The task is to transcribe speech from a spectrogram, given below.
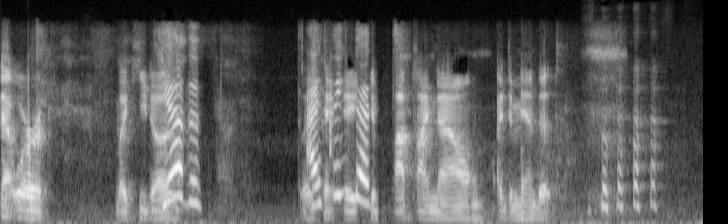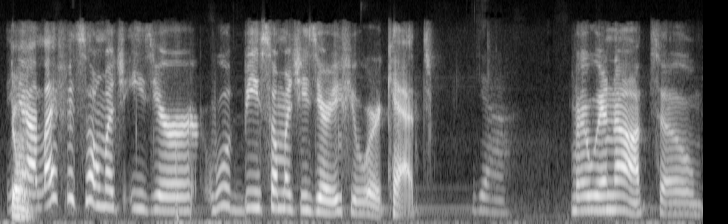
network like he does. yeah, the like, I hey, think that- give me lap time now. I demand it. Don't- yeah, life is so much easier. Would be so much easier if you were a cat, yeah, but we're not. So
